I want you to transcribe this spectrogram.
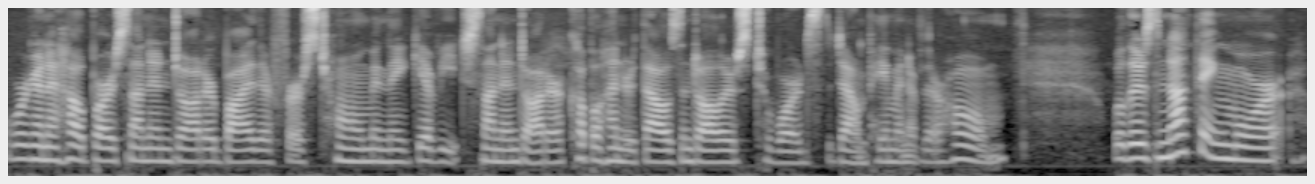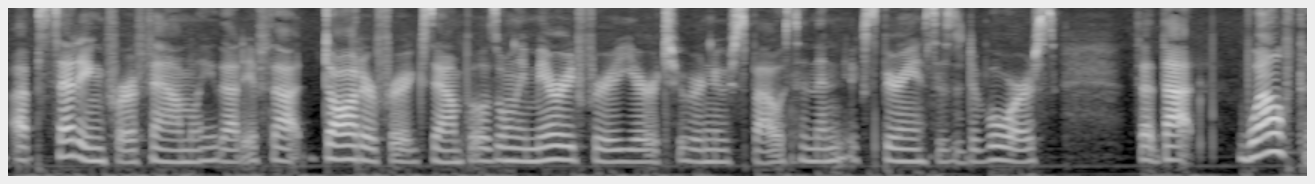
we're going to help our son and daughter buy their first home, and they give each son and daughter a couple hundred thousand dollars towards the down payment of their home. Well, there's nothing more upsetting for a family that if that daughter, for example, is only married for a year to her new spouse and then experiences a divorce, that that wealth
